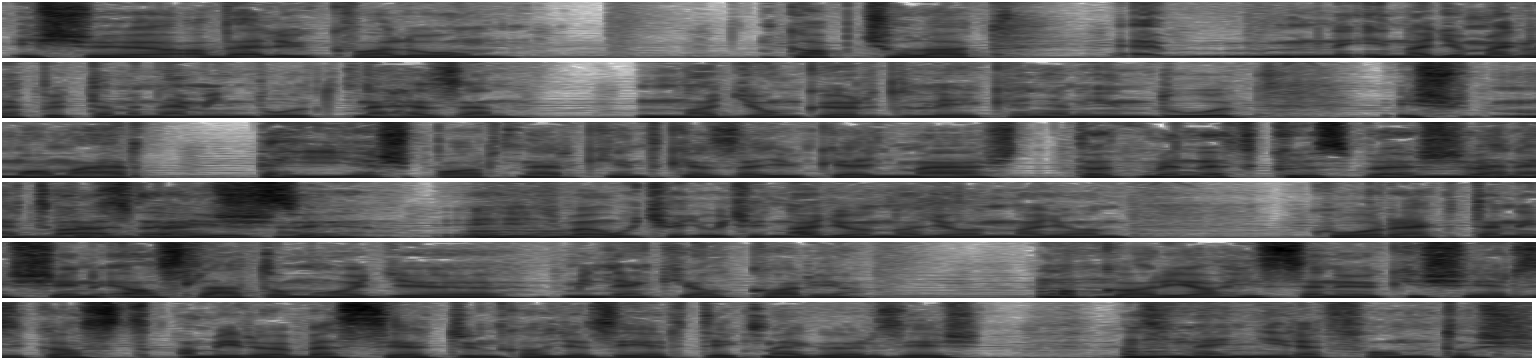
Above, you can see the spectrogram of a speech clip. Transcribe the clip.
és ö, a velük való kapcsolat, én nagyon meglepődtem, mert nem indult nehezen. Nagyon gördülékenyen indult, és ma már teljes partnerként kezeljük egymást. Tehát menet közben sem Menet közben sem. Így van. Úgyhogy, úgyhogy nagyon-nagyon-nagyon korrekten, és én azt látom, hogy mindenki akarja. Uh-huh. Akarja, hiszen ők is érzik azt, amiről beszéltünk, hogy az értékmegőrzés, az uh-huh. mennyire fontos.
